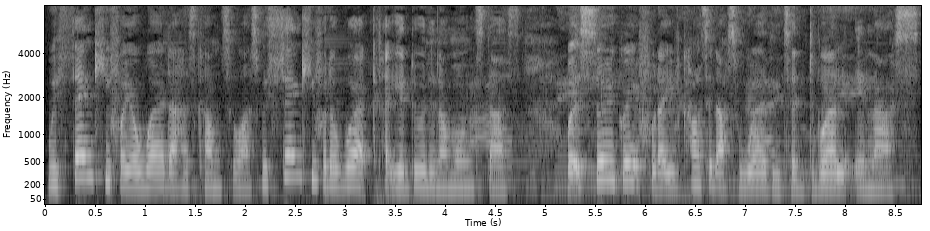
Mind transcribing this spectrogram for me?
We thank you for your word that has come to us. We thank you for the work that you're doing amongst us. We're so grateful that you've counted us worthy to dwell in us,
